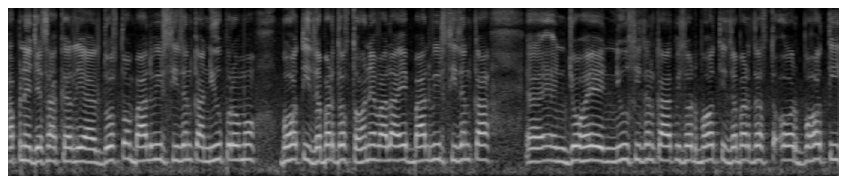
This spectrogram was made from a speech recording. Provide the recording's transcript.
اپنے جیسا کر لیا ہے۔ دوستوں بالویر سیزن کا نیو پرومو بہت ہی زبردست ہونے والا ہے۔ بالویر سیزن کا جو ہے نیو سیزن کا ایپیسوڈ بہت ہی زبردست اور بہت ہی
